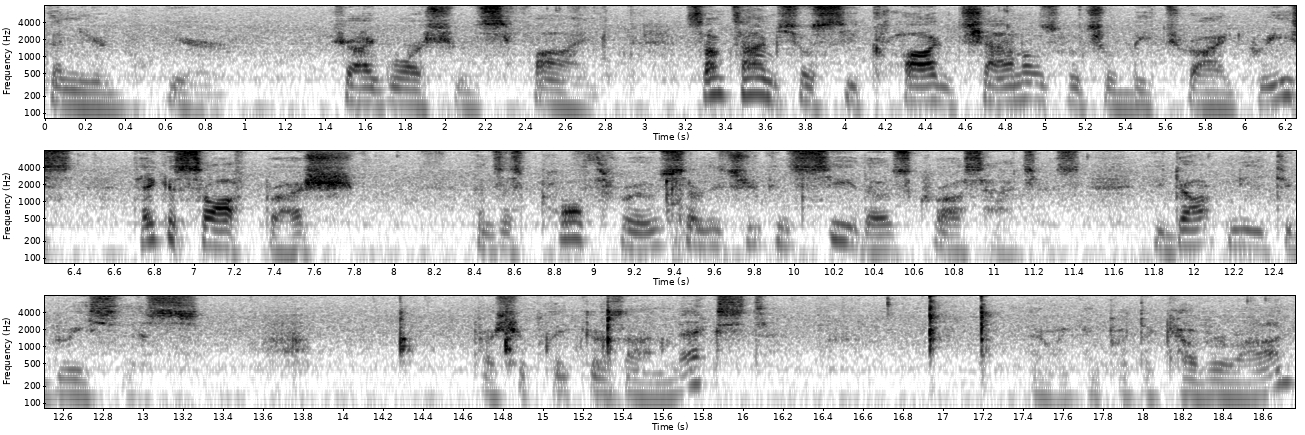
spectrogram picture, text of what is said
then your, your drag washer is fine. Sometimes you'll see clogged channels which will be dried grease. Take a soft brush and just pull through so that you can see those cross hatches. You don't need to grease this. Pressure plate goes on next. And we can put the cover on.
